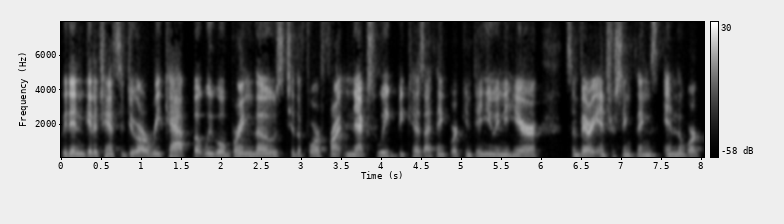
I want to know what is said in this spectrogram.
We didn't get a chance to do our recap but we will bring those to the forefront next week because i think we're continuing to hear some very interesting things in the work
